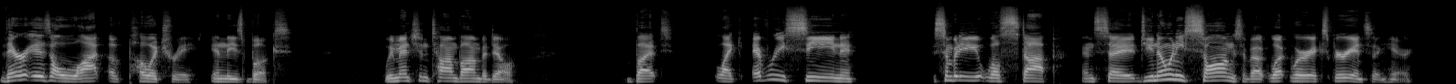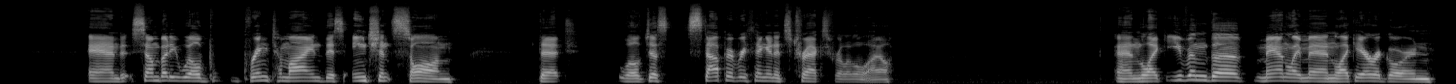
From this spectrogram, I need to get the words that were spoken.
There is a lot of poetry in these books. We mentioned Tom Bombadil, but like every scene, somebody will stop and say, Do you know any songs about what we're experiencing here? And somebody will b- bring to mind this ancient song that will just stop everything in its tracks for a little while. And like even the manly men like Aragorn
